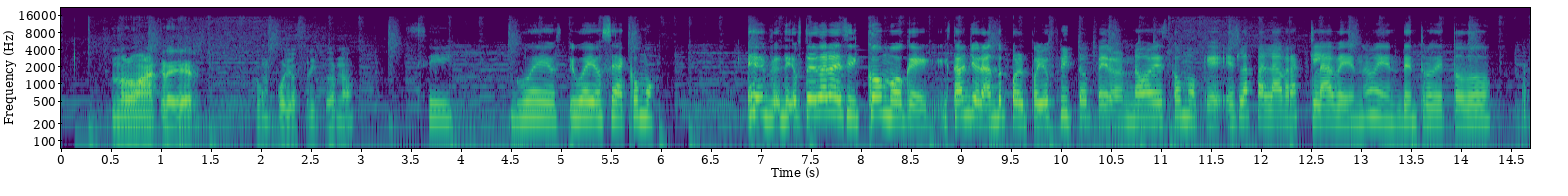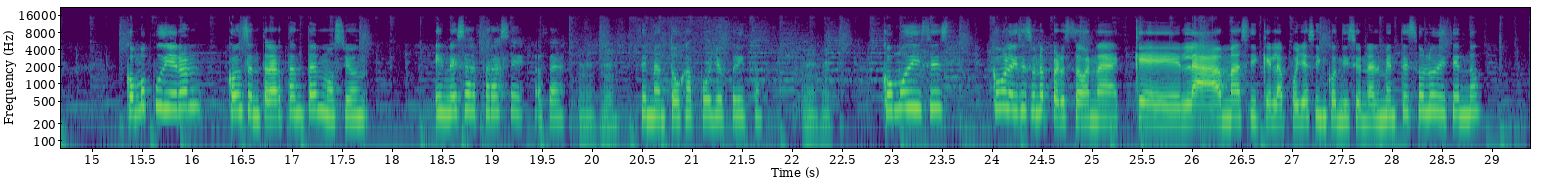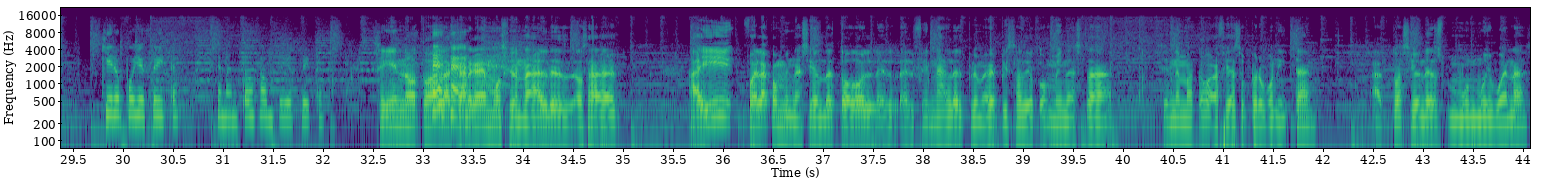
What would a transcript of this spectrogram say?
no lo van a creer, con pollo frito, ¿no? Sí. Güey, güey, o sea, ¿cómo? Eh, ustedes van a decir cómo que estaban llorando por el pollo frito, pero no es como que es la palabra clave, ¿no? En, dentro de todo. ¿Cómo pudieron concentrar tanta emoción en esa frase? O sea, se me antoja pollo frito. ujú. ¿Cómo dices, cómo le dices a una persona que la amas y que la apoyas incondicionalmente solo diciendo quiero pollo frito? Se me antoja un pollo frito. Sí, no, toda la carga emocional, des- o sea, ahí fue la combinación de todo, el, el- el final del primer episodio combina esta cinematografía súper bonita, actuaciones muy muy buenas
